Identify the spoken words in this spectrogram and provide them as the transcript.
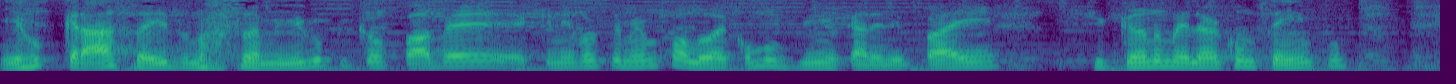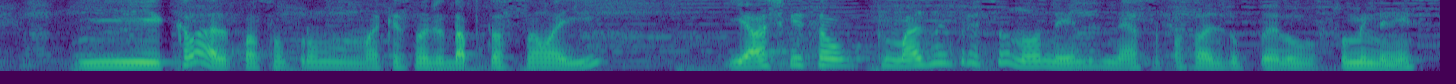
erro crasso aí do nosso amigo, porque o Fábio é, é que nem você mesmo falou, é como vinho, cara. Ele vai ficando melhor com o tempo. E, claro, passou por uma questão de adaptação aí. E acho que isso é o que mais me impressionou nele nessa passagem do, pelo Fluminense.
